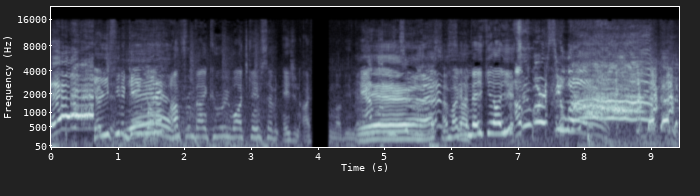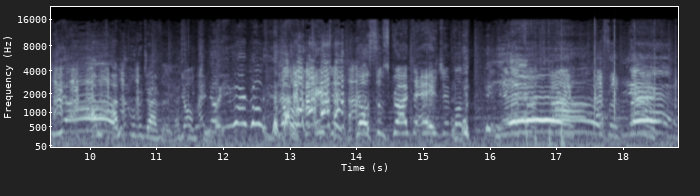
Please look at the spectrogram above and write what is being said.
ah! Yo, you see the game winner? I'm from Vancouver. We watch Game 7. Agent, I love you, man. Yeah, I love you too, man. Am I gonna make it on YouTube? Of course you will! I'm, I'm the Uber driver. Nice Yo, to I know you are, bro. Yo, Agent. Yo, subscribe to Agent, mother. Yeah! That's a fact. Yeah!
